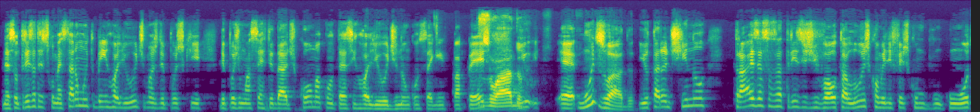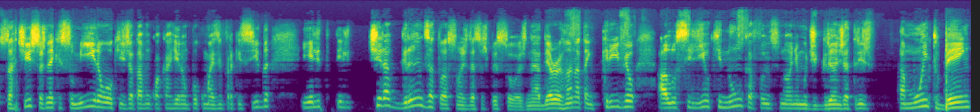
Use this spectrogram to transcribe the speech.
Né? São três atrizes que começaram muito bem em Hollywood, mas depois que depois de uma certa idade, como acontece em Hollywood, não conseguem papéis. Zoado. E, é muito zoado. E o Tarantino traz essas atrizes de volta à luz, como ele fez com, com outros artistas, né, que sumiram ou que já estavam com a carreira um pouco mais enfraquecida, e ele, ele tira grandes atuações dessas pessoas, né? A Daryl Hannah tá incrível, a Lucille que nunca foi um sinônimo de grande atriz, tá muito bem.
